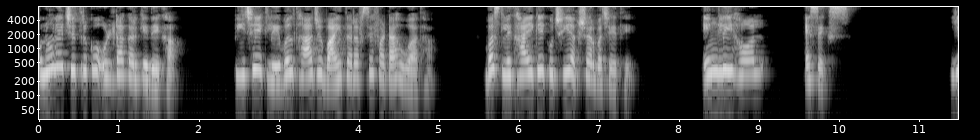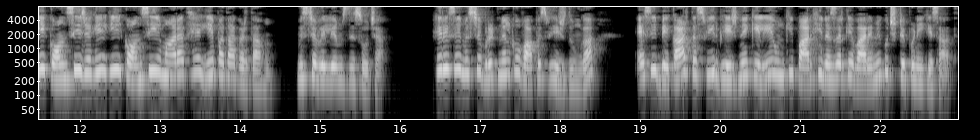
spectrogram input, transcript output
उन्होंने चित्र को उल्टा करके देखा। पीछे एक लेबल था जो बाई तरफ़ से फटा हुआ था। बस लिखाई के कुछ ही अक्षर बचे थे। Ingley Hall, Essex. ये कौन सी जगह की कौन सी इमारत है ये पता करता हूँ, मिस्टर विलियम्स ने सोचा। फिर इसे मिस्टर ब्रिटनल को वापस भेज दूँगा। ऐसी बेकार तस्वीर भेजने के लिए उनकी पारखी नज़र के बारे में कुछ टिप्पणी के साथ।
